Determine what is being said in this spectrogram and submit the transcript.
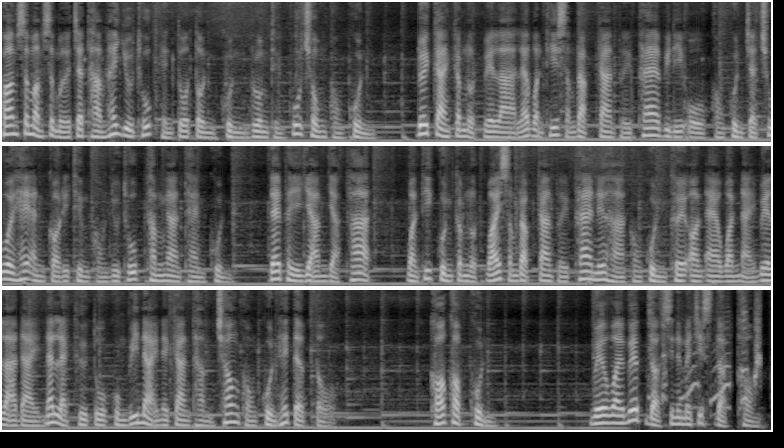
ความสม่ำเสมอจะทำให้ YouTube เห็นตัวตนคุณรวมถึงผู้ชมของคุณ ด้วยการกำหนดเวลาและวันที่สำหรับการเผยแพร่วิดีโอของคุณจะช่วยให้อัลกอริทึมของ YouTube ทำงานแทนคุณ ได้พยายามอย่าพลาด วันที่คุณกำหนดไว้สำหรับการเผยแพร่เนื้อหาของคุณเคยออนแอร์วันไหนเวลาใดนั่นแหละคือตัวคุมวินัยในการทำช่องของคุณให้เติบโต ขอขอบคุณ w w w c i n e m a g i c s c o m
